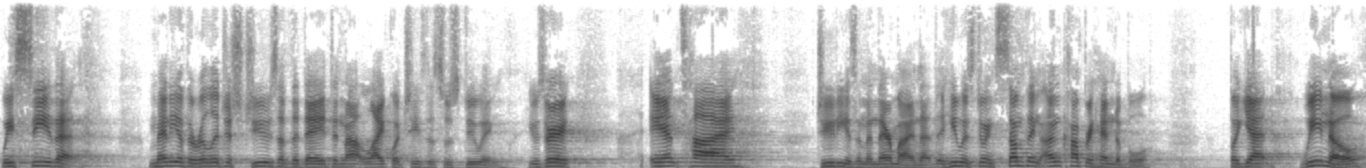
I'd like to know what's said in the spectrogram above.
we see that many of the religious Jews of the day did not like what Jesus was doing. He was very anti Judaism in their mind, that he was doing something uncomprehendable. But yet, we know,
